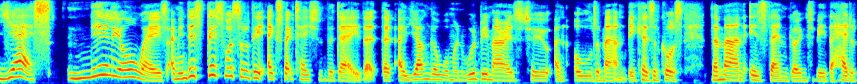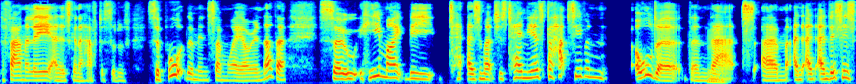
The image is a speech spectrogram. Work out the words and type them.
Yes, nearly always. I mean, this this was sort of the expectation of the day that that a younger woman would be married to an older man because, of course, the man is then going to be the head of the family and is going to have to sort of support them in some way or another. So he might be t- as much as ten years, perhaps even older than mm. that. Um, and, and, and this is,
